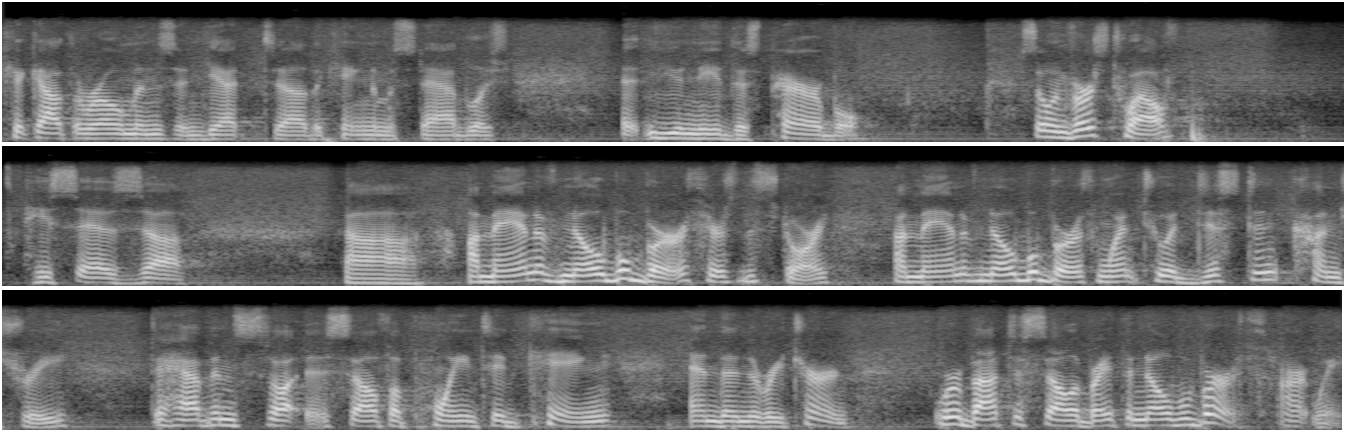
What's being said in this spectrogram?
kick out the Romans and get uh, the kingdom established, you need this parable. So in verse 12, he says, uh, uh, A man of noble birth, here's the story, a man of noble birth went to a distant country to have himself appointed king and then to return. We're about to celebrate the noble birth, aren't we?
